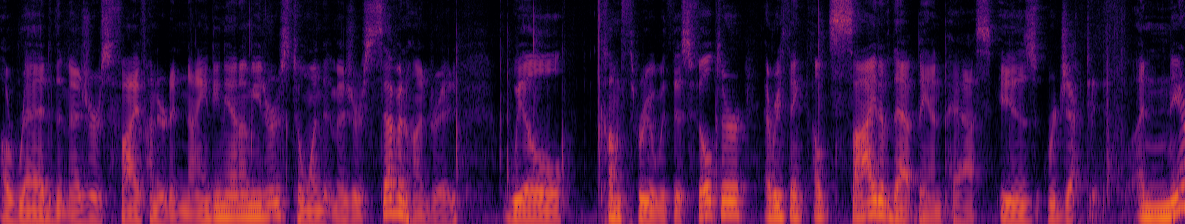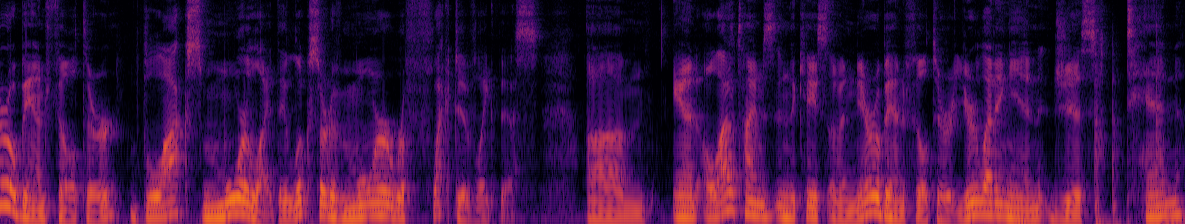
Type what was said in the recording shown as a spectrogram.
a red that measures 590 nanometers to one that measures 700 will come through with this filter. Everything outside of that bandpass is rejected. A narrowband filter blocks more light. They look sort of more reflective like this. Um, and a lot of times in the case of a narrowband filter, you're letting in just 10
